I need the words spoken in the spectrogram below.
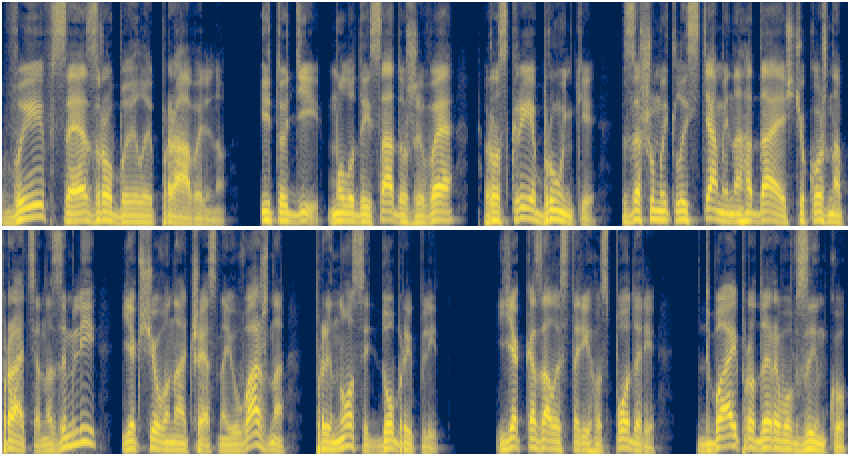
ви все зробили правильно. І тоді молодий сад оживе, розкриє бруньки, зашумить листям і нагадає, що кожна праця на землі, якщо вона чесна і уважна, приносить добрий плід. Як казали старі господарі, дбай про дерево взимку,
